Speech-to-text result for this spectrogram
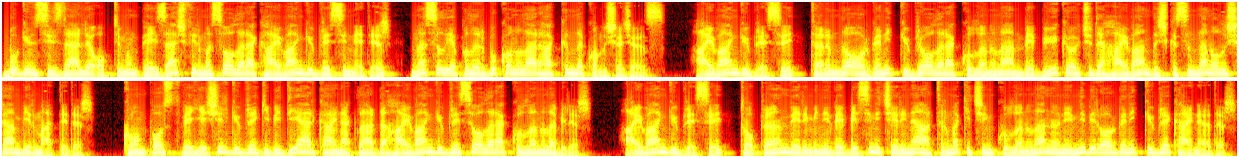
bugün sizlerle Optimum Peyzaj firması olarak hayvan gübresi nedir, nasıl yapılır bu konular hakkında konuşacağız. Hayvan gübresi, tarımda organik gübre olarak kullanılan ve büyük ölçüde hayvan dışkısından oluşan bir maddedir. Kompost ve yeşil gübre gibi diğer kaynaklarda hayvan gübresi olarak kullanılabilir. Hayvan gübresi, toprağın verimini ve besin içeriğini artırmak için kullanılan önemli bir organik gübre kaynağıdır.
